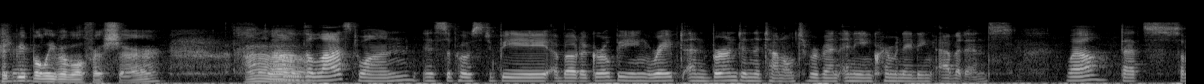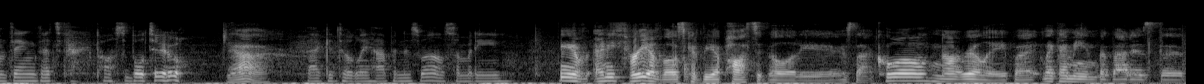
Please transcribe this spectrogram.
could sure. be believable for sure. I don't know. Um, the last one is supposed to be about a girl being raped and burned in the tunnel to prevent any incriminating evidence. Well, that's something that's very possible too. yeah. That could totally happen as well. Somebody. Any of any three of those could be a possibility. Is that cool? Not really, but like I mean, but that is the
